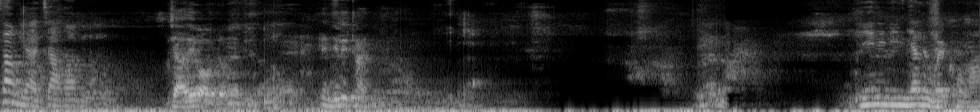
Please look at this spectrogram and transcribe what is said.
စောင့်ရကြာသွားပြီလားကြာသေးပါဦးတော့နေတယ်အင်းကြီးလေးထိုင်ရင်းနေနေမျက်လို့ပဲခေါ်ပါ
